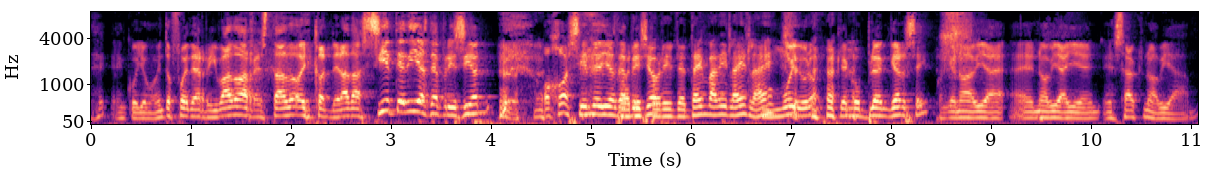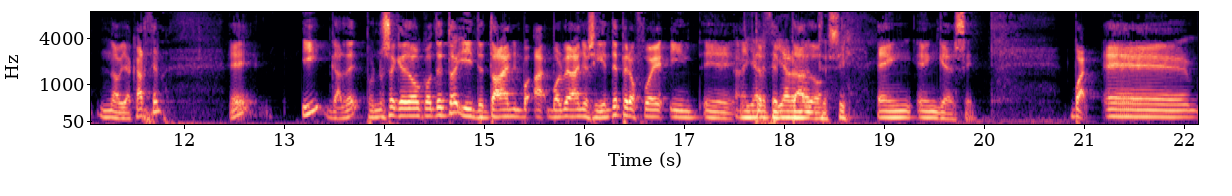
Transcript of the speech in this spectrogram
¿eh? en cuyo momento fue derribado, arrestado y condenado a siete días de prisión. Ojo, siete días de Por, prisión. por intentar invadir la isla, ¿eh? Muy duro, que cumplió en Guernsey, porque no había, eh, no había ahí en, en Sark, no había, no había cárcel. ¿eh? Y Gardet, pues no se quedó contento y intentó volver al año siguiente, pero fue in- eh, Ah, interceptado antes, sí. en, en Guernsey. Bueno, eh,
